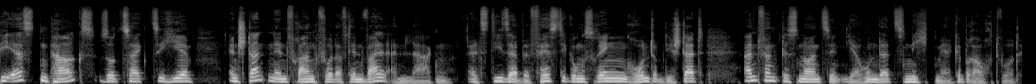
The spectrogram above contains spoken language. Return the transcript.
Die ersten Parks, so zeigt sie hier, entstanden in Frankfurt auf den Wallanlagen, als dieser Befestigungsring rund um die Stadt Anfang des 19. Jahrhunderts nicht mehr gebraucht wurde.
